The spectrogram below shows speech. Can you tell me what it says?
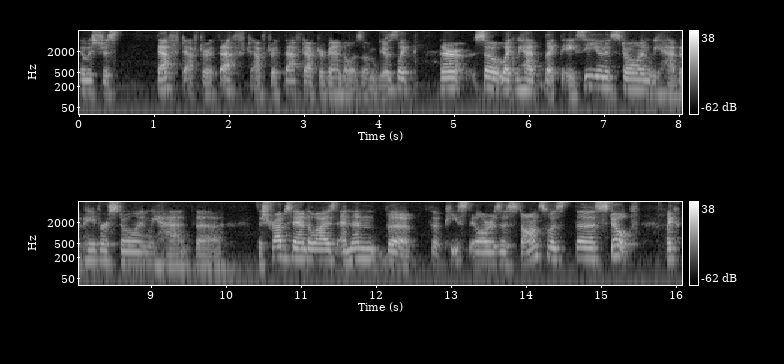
It was just theft after theft after theft after vandalism. Because like, so like we had like the AC units stolen, we had the pavers stolen, we had the the shrubs vandalized, and then the the piece de la resistance was the stove. Like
